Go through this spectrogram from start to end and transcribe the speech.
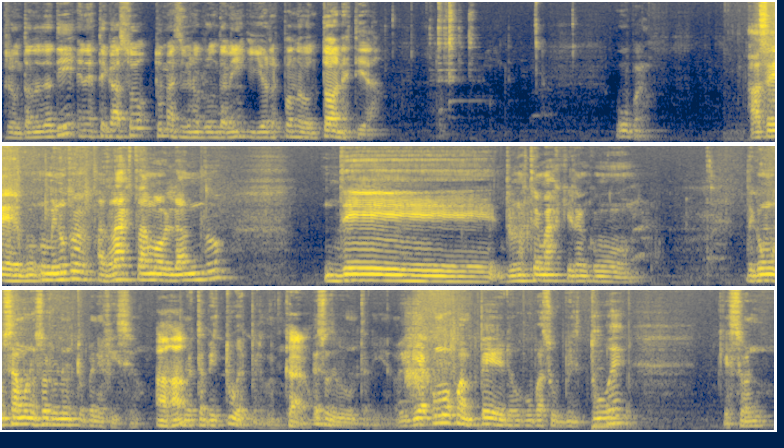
preguntándote a ti, en este caso tú me haces una pregunta a mí y yo respondo con toda honestidad. Upa. Hace un minuto atrás estábamos hablando de, de unos temas que eran como de cómo usamos nosotros nuestros beneficios, Ajá. nuestras virtudes, perdón. Claro. Eso te preguntaría. Hoy día, ¿cómo Juan Pedro ocupa sus virtudes, que son,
